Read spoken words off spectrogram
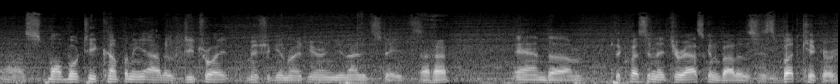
a small boutique company out of Detroit, Michigan, right here in the United States. Uh huh. And um, the question that you're asking about is his butt kicker.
